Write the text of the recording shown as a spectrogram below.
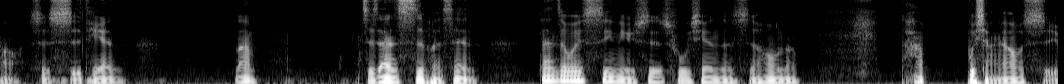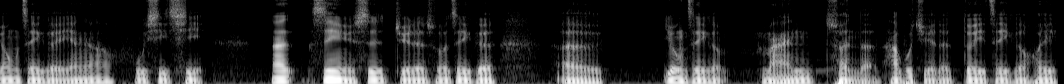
啊是十天，那只占四 percent。但这位 C 女士出现的时候呢，她不想要使用这个氧压呼吸器。那 C 女士觉得说这个呃用这个蛮蠢的，她不觉得对这个会。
